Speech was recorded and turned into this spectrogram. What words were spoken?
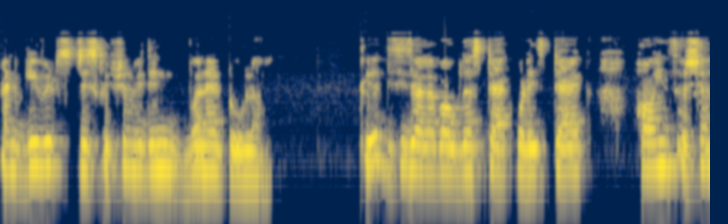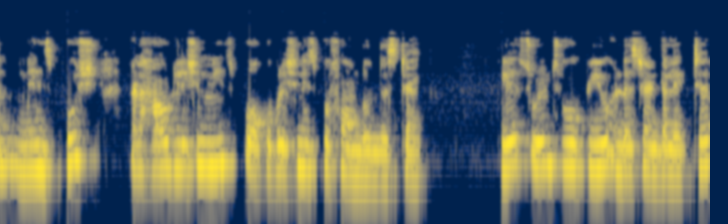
and give its description within one or two line. Clear? This is all about the stack. What is stack? How insertion means push and how deletion means pop operation is performed on the stack. Clear students? Hope you understand the lecture.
